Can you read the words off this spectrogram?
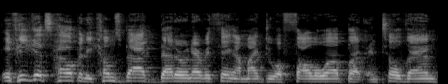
if he gets help and he comes back better and everything, I might do a follow-up, but until then,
